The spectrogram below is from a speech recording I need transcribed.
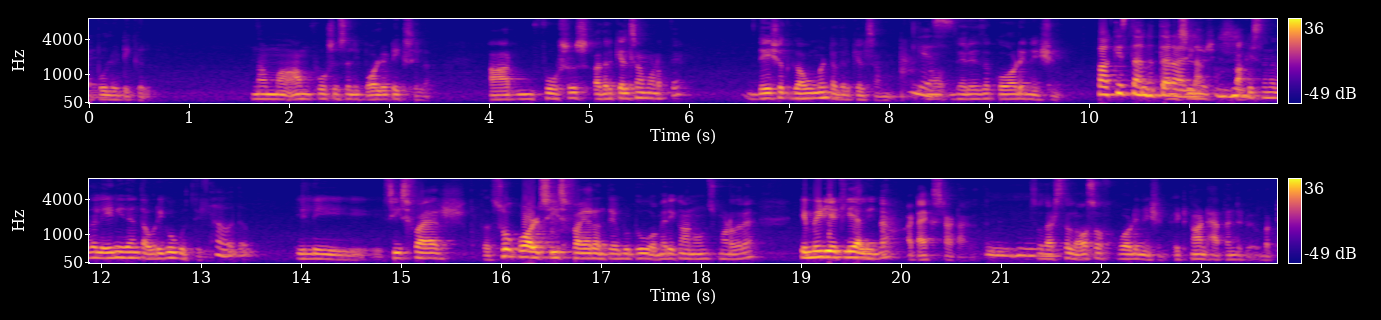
apolitical ನಮ್ಮ ಆರ್ಮ್ ಫೋರ್ಸಸಲ್ಲಿ ಪಾಲಿಟಿಕ್ಸ್ ಇಲ್ಲ. ಆರ್ಮ್ ಫೋರ್ಸಸ್ ಅದರ ಕೆಲಸ ಮಾಡುತ್ತೆ. ದೇಶದ ಗೌರ್ಮೆಂಟ್ ಅದರ ಕೆಲಸ ಮಾಡುತ್ತೆ. There is a coordination Pakistan ಅಲ್ಲ. ಪಾಕಿಸ್ತಾನದಲ್ಲಿ ಏನಿದೆ ಅಂತ ಅವರಿಗೂ ಗೊತ್ತಿಲ್ಲ. ಹೌದು. ಇಲ್ಲಿ ಸೀಸ್ ಫೈರ್ ಸೋ ಕಾಲ್ಡ್ ಸೀಸ್ ಫೈರ್ ಅಂತ ಹೇಳ್ಬಿಟ್ಟು ಅಮೆರಿಕ ಅನೌನ್ಸ್ ಮಾಡಿದ್ರೆ ಇಮಿಡಿಯೇಟ್ಲಿ ಅಲ್ಲಿಂದ ಅಟ್ಯಾಕ್ ಸ್ಟಾರ್ಟ್ ಆಗುತ್ತೆ. So that's the loss of coordination it can't happen that but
